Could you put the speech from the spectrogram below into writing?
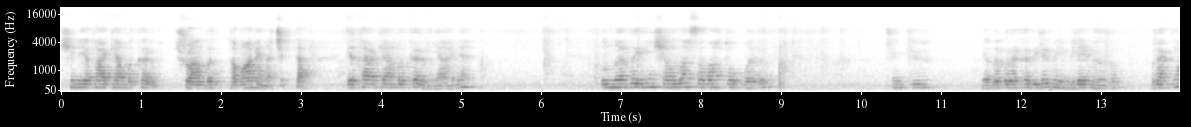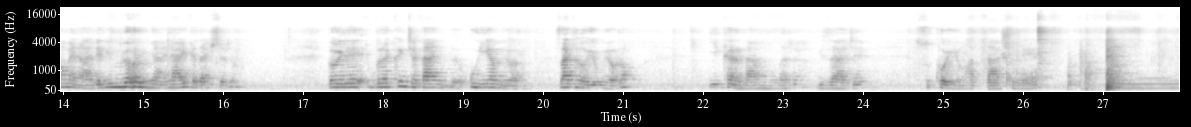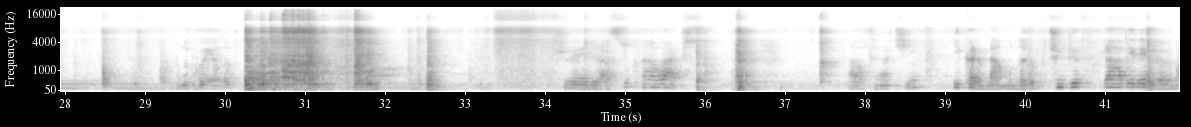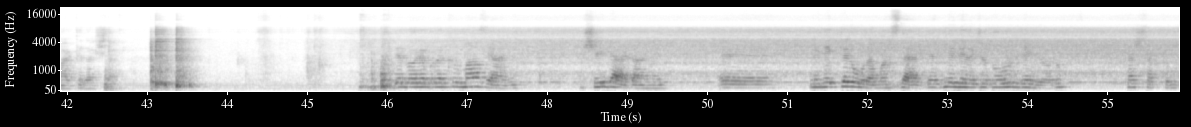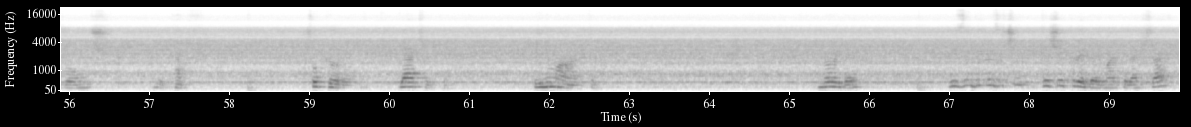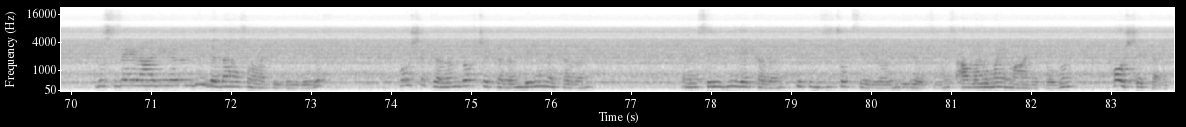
Şimdi yatarken bakarım. Şu anda tamamen açık da yatarken bakarım yani. Bunları da inşallah sabah toplarım. Çünkü ya da bırakabilir miyim bilemiyorum. Bırakmam herhalde bilmiyorum yani arkadaşlarım. Böyle bırakınca ben uyuyamıyorum. Zaten uyumuyorum. Yıkarım ben bunları güzelce. Su koyayım hatta şuraya. Bunu koyalım. Şuraya biraz su ha, varmış. su. Altını açayım. Yıkarım ben bunları. Çünkü rahat edemiyorum arkadaşlar. Bir de böyle bırakılmaz yani. Şey derdi anne. eee, melekler uğramaz derdi. Ne derece doğru bilemiyorum. Kaç dakikamız olmuş? Yeter. Çok yoruldum. Gerçekten. Belim ağrıdı. Böyle. İzlediğiniz için teşekkür ederim arkadaşlar. Bu size herhalde yarın değil de daha sonraki gün gelir. Hoşça kalın, dostça kalın, benimle kalın. Ee, sevgiyle kalın. Hepinizi çok seviyorum biliyorsunuz. Allah'ıma emanet olun. Hoşça kalın.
